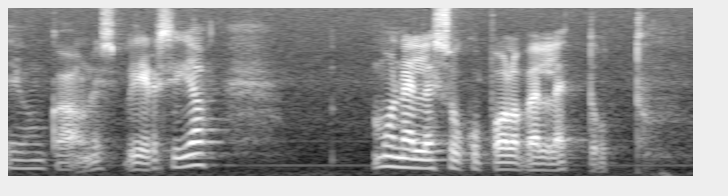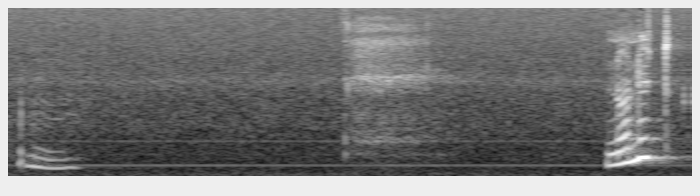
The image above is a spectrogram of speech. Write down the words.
Se on kaunis virsi ja monelle sukupolvelle tuttu. Mm. No nyt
